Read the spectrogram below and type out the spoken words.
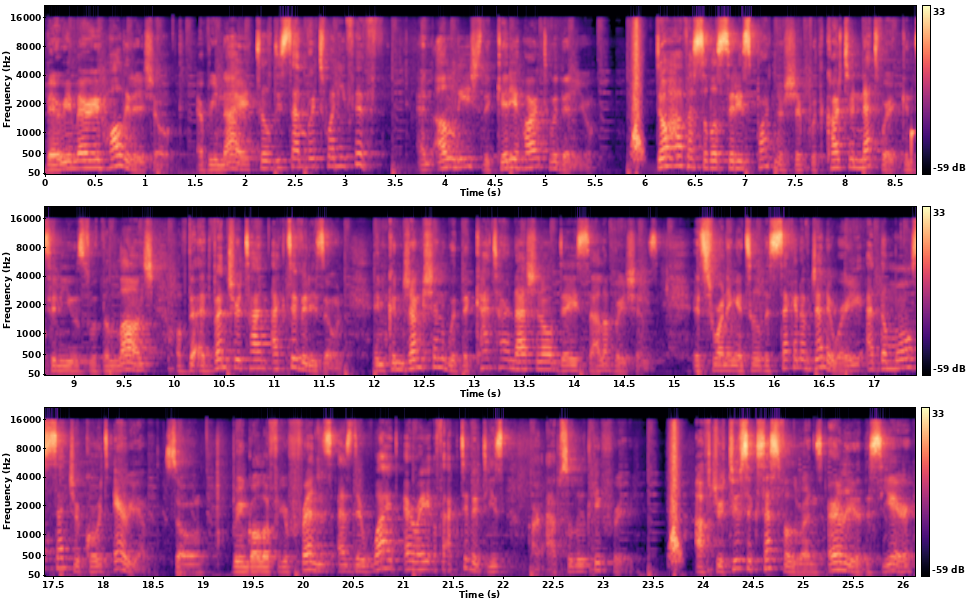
Bear-y Merry Holiday Show every night till December 25th and unleash the kitty heart within you. Doha Festival City's partnership with Cartoon Network continues with the launch of the Adventure Time Activity Zone in conjunction with the Qatar National Day celebrations. It's running until the 2nd of January at the mall's center court area, so bring all of your friends as their wide array of activities are absolutely free. After two successful runs earlier this year,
